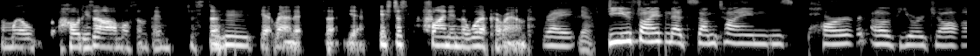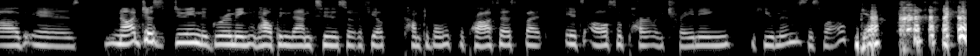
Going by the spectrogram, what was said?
and we'll hold his arm or something just to Mhm. get around it. So yeah, it's just finding the workaround. Right. Yeah. Do you find that sometimes part of your job is not just doing the grooming and helping them to sort of feel comfortable with the process, but it's also partly training the humans as well? Yeah.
